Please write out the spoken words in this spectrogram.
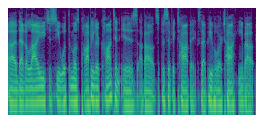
uh, that allow you to see what the most popular content is about specific topics that people are talking about.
